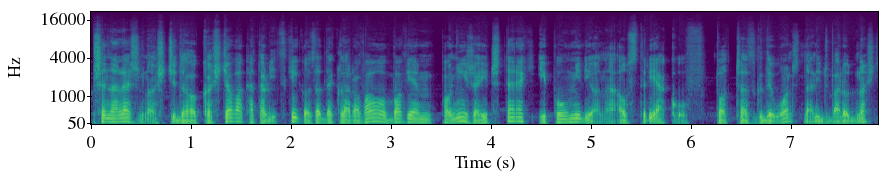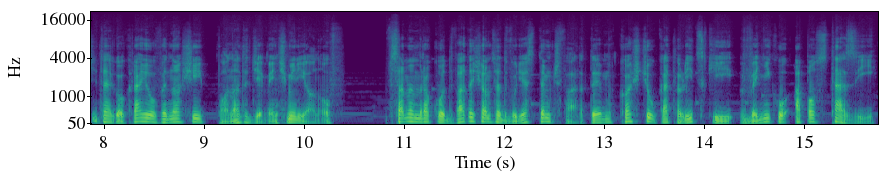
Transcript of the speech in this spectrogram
Przynależność do Kościoła katolickiego zadeklarowało bowiem poniżej 4,5 miliona Austriaków, podczas gdy łączna liczba ludności tego kraju wynosi ponad 9 milionów. W samym roku 2024 Kościół katolicki w wyniku apostazji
